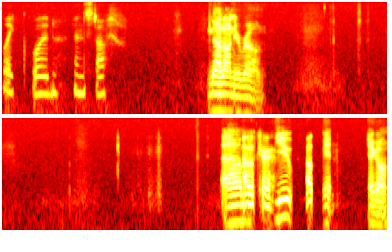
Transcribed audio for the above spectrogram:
like wood and stuff. Not on your own. Um, out of cur- you. out- yeah, yeah, go on.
